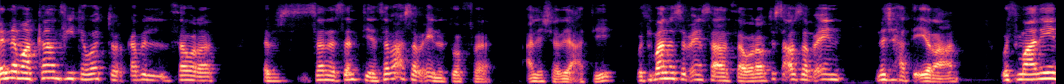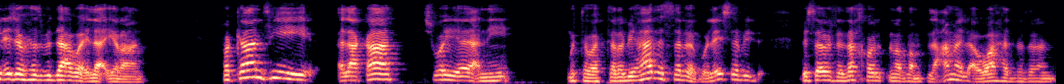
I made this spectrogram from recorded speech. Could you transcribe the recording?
إنما كان في توتر قبل الثوره بسنة سنتين 77 توفى علي الشريعتي و78 صارت ثورة و79 نجحت إيران و80 إجوا حزب الدعوة إلى إيران. فكان في علاقات شوية يعني متوترة بهذا السبب وليس بسبب تدخل منظمة العمل أو واحد مثلا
